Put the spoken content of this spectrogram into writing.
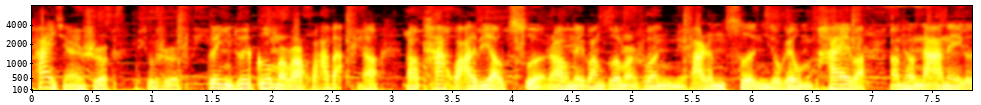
他以前是就是跟一堆哥们儿玩滑板的，然后他滑的比较次，然后那帮哥们儿说你滑这么次，你就给我们拍吧。然后他就拿那个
